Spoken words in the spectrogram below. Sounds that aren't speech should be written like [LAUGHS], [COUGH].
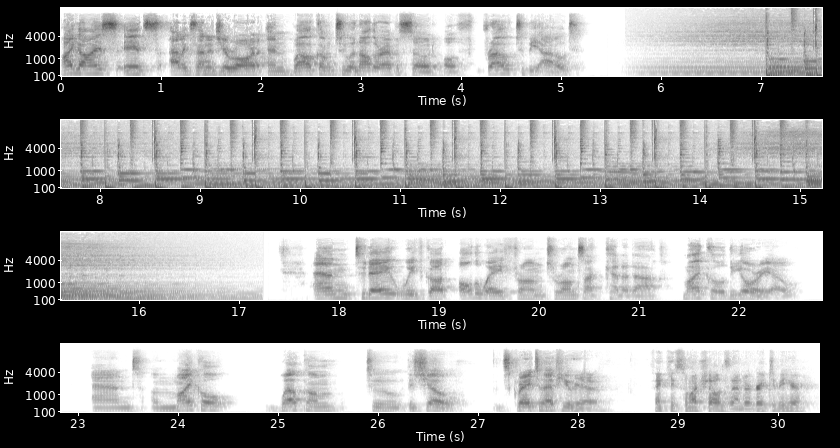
Hi, guys, it's Alexander Girard, and welcome to another episode of Proud to Be Out. And today we've got all the way from Toronto, Canada, Michael Diorio. And uh, Michael, welcome to the show. It's great to have you here. Thank you so much, Alexander. Great to be here.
